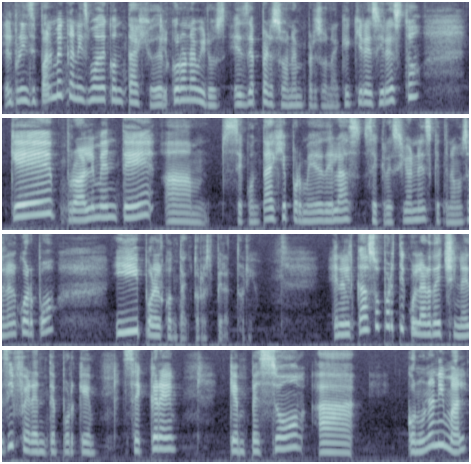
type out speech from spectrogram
El principal mecanismo de contagio del coronavirus es de persona en persona. ¿Qué quiere decir esto? Que probablemente se contagie por medio de las secreciones que tenemos en el cuerpo y por el contacto respiratorio. En el caso particular de China es diferente porque se cree que empezó a, con un animal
